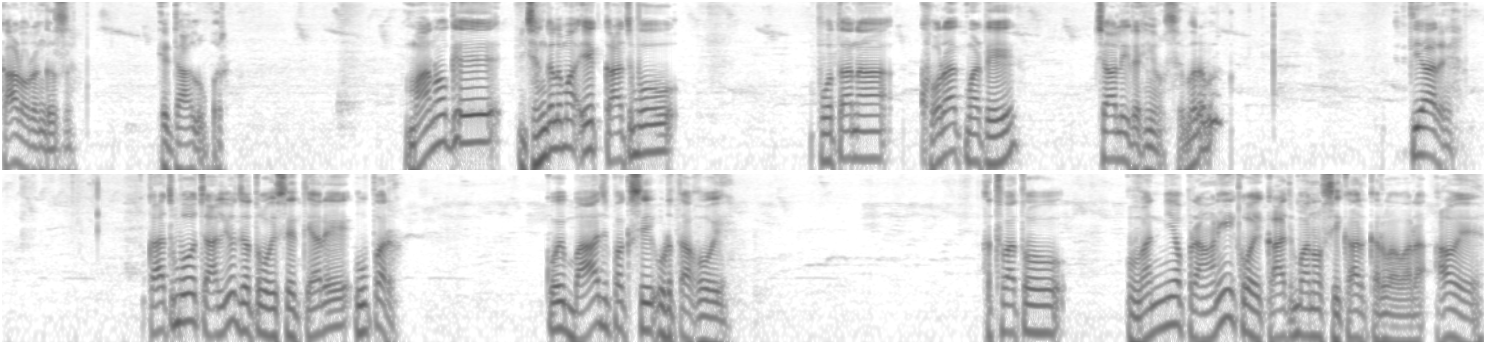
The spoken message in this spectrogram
કાળો રંગ હશે એ ઢાલ ઉપર. માનો કે જંગલમાં એક કાચબો પોતાના ખોરાક માટે ચાલી રહ્યો છે, બરાબર? ત્યારે કાચબો ચાલ્યો જતો હોય છે, ત્યારે ઉપર કોઈ બાજ પક્ષી ઉડતા હોય અથવા તો વન્ય પ્રાણી કોઈ કાચબાનો શિકાર કરવાવાળા આવે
